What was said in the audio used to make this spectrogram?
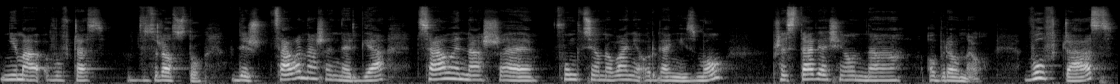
nie ma wówczas wzrostu, gdyż cała nasza energia, całe nasze funkcjonowanie organizmu przestawia się na obronę. Wówczas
